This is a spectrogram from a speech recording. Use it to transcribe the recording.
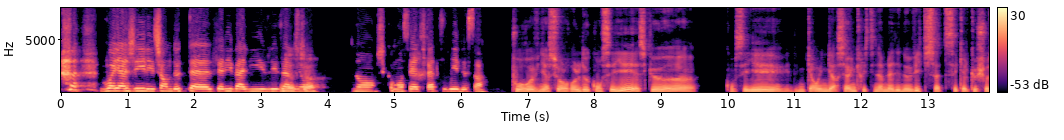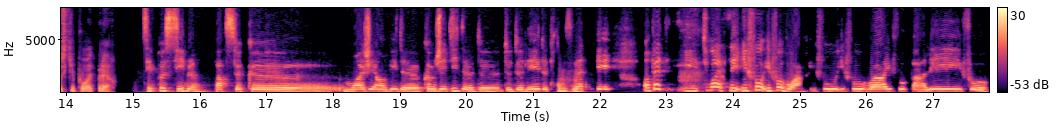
Voyager, les chambres d'hôtel, faire les valises, les Bien avions. sûr. Non, j'ai commencé à être fatiguée de ça. Pour revenir sur le rôle de conseiller, est-ce que euh, conseiller une Caroline Garcia, une Christina Mladenovic, c'est quelque chose qui pourrait te plaire? C'est possible parce que moi, j'ai envie de, comme j'ai dit, de, de, de donner, de transmettre. Et en fait, il- tu vois, c'est, il, faut, il faut voir. Il faut, il faut voir, il faut parler, il faut,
